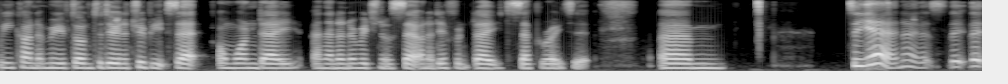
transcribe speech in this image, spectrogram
we kind of moved on to doing a tribute set on one day, and then an original set on a different day to separate it. Um, so yeah, no, that's that, they,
